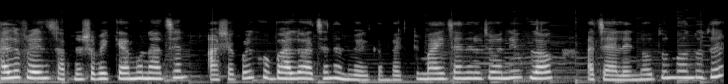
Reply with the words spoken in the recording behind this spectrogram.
হ্যালো ফ্রেন্ডস আপনারা সবাই কেমন আছেন? আশা করি খুব ভালো আছেন and welcome back to my channel to new vlog আর চ্যানেলের নতুন বন্ধুদের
